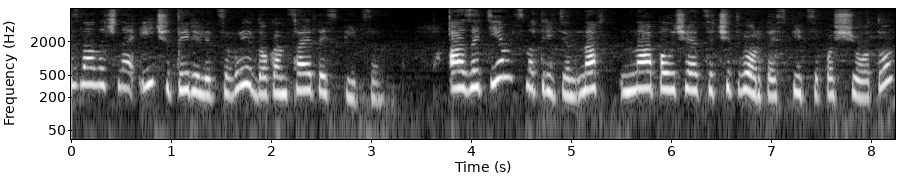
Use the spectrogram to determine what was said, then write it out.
изнаночная и 4 лицевые до конца этой спицы. А затем, смотрите, на, на получается четвертой спице по счету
